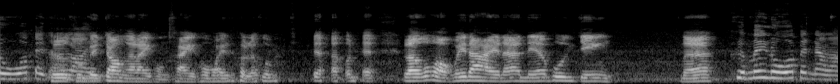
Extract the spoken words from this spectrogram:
รู้ว่าเป็นคืออะไร คุณไปจ้องอะไรของใครเขาไว้ด้วยแล้วคุณไม่เอาเนี่ยเราก็บอกไม่ได้นะอันเนี้ยพูดจริงๆนะ คือไม่รู้ว่าเป็นอะไร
